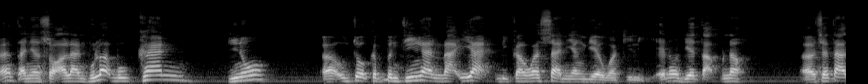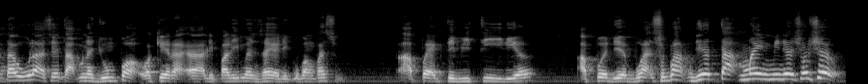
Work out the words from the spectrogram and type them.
Uh, tanya soalan pula bukan you know uh, untuk kepentingan rakyat di kawasan yang dia wakili. You know dia tak pernah Uh, saya tak tahulah, saya tak pernah jumpa wakil uh, ahli parlimen saya di Kubang Pasu. Apa aktiviti dia, apa dia buat sebab dia tak main media sosial.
